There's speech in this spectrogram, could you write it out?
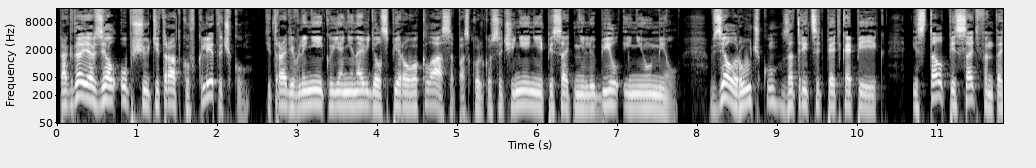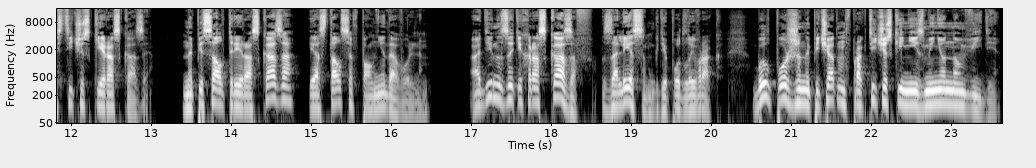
Тогда я взял общую тетрадку в клеточку. Тетради в линейку я ненавидел с первого класса, поскольку сочинение писать не любил и не умел. Взял ручку за 35 копеек и стал писать фантастические рассказы. Написал три рассказа и остался вполне довольным. Один из этих рассказов «За лесом, где подлый враг» был позже напечатан в практически неизмененном виде.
